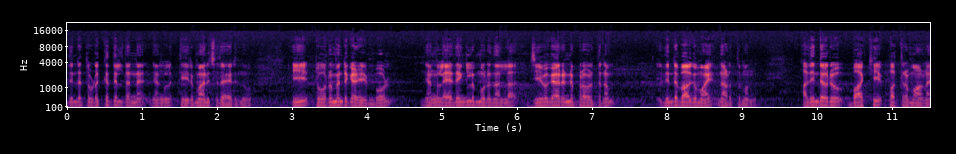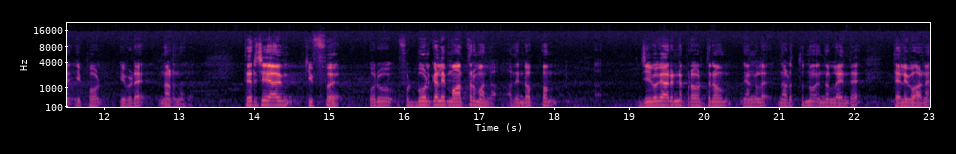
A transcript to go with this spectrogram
ഇതിന്റെ തുടക്കത്തിൽ തന്നെ ഞങ്ങൾ തീരുമാനിച്ചതായിരുന്നു. ഈ ടൂർണമെന്റ് കഴിയുമ്പോൾ ഞങ്ങൾ ഏതെങ്കിലും ഒരു നല്ല ജീവകാരുണ്യ പ്രവർത്തനം ഇതിന്റെ ഭാഗമായി നടത്തുമെന്ന്. അതിന്റെ ഒരു ബാക്കി പത്രമാണ് ഇപ്പോൾ ഇവിടെ നടന്നത്. തീർച്ചയായും കിഫ് ഒരു ഫുട്ബോൾ കളി മാത്രമല്ല അതിന്റെ ഒപ്പം ജീവകാരുണ്യ പ്രവർത്തനവും ഞങ്ങൾ നടത്തുന്നു എന്നുള്ളതിന്റെ തെളിവാണ്.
